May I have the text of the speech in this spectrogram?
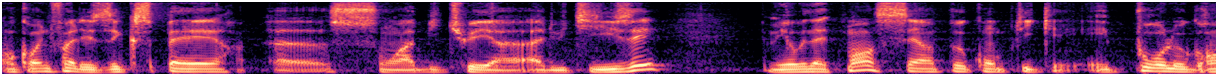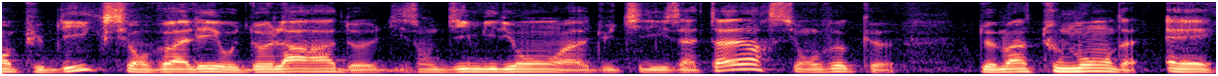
Encore une fois, les experts euh, sont habitués à, l'utiliser, mais honnêtement, c'est un peu compliqué. Et pour le grand public, si on veut aller au-delà de, disons, 10 millions euh, d'utilisateurs, si on veut que demain tout le monde ait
